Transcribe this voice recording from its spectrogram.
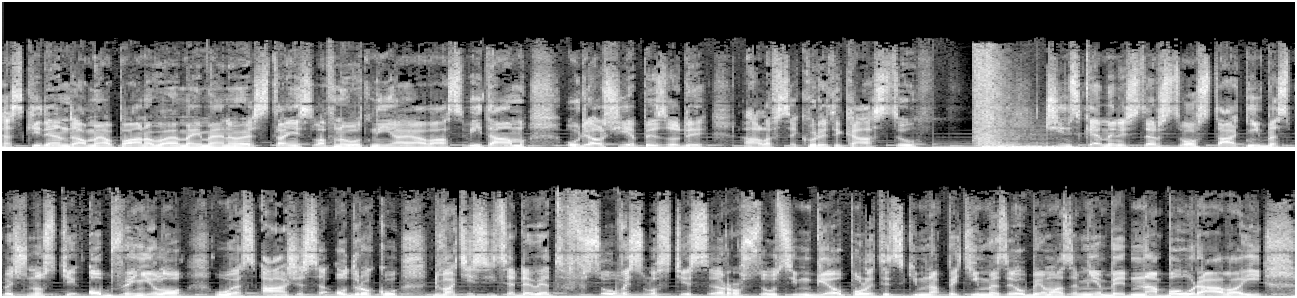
Hezký den, dámy a pánové, mé jméno je Stanislav Novotný a já vás vítám u další epizody, ale v Security Castu. Čínské ministerstvo státní bezpečnosti obvinilo USA, že se od roku 2009 v souvislosti s rostoucím geopolitickým napětím mezi oběma zeměmi nabourávají eh,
